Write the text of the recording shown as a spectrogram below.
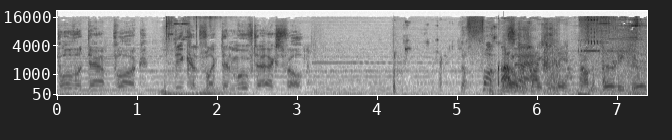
Pull the damn plug. Deconflict and move to exfil. The fuck I was don't that? fight shit. I'm dirty, dirty.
